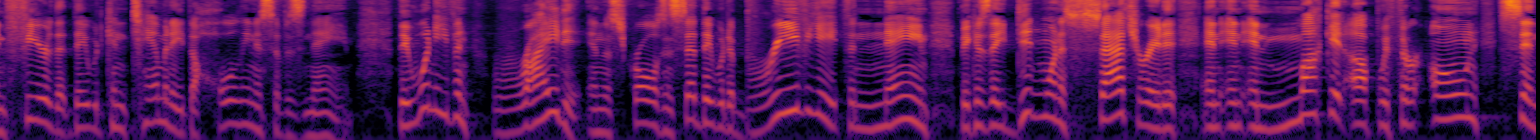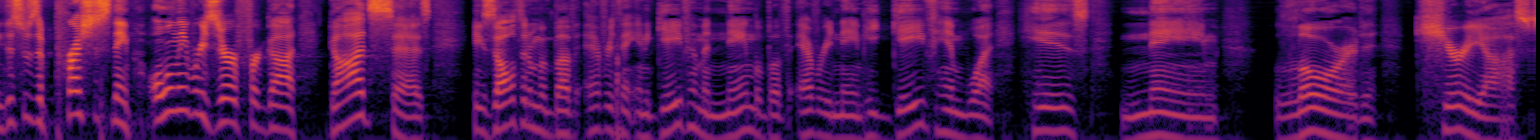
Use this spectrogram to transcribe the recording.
in fear that they would contaminate the holiness of his name. They wouldn't even write it in the scrolls. Instead, they would abbreviate the name because they didn't want to saturate it and, and, and muck it up with their own sin. This was a precious name only reserved for God. God says he exalted him above everything and he gave him a name above every name. He gave him what? His name, Lord, Kurios,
